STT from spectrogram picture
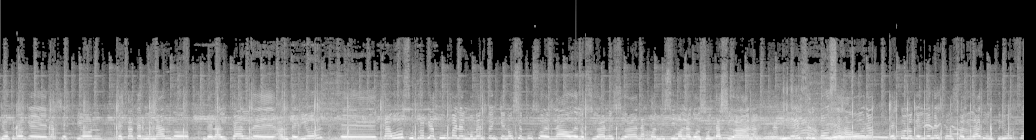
Yo creo que la gestión que está terminando del alcalde anterior eh, cavó su propia tumba en el momento en que no se puso del lado de los ciudadanos y ciudadanas cuando hicimos la consulta ciudadana. Y de ese entonces ahora esto lo que viene es consolidar un triunfo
